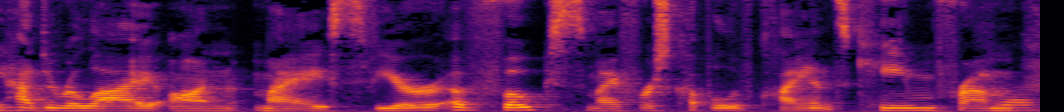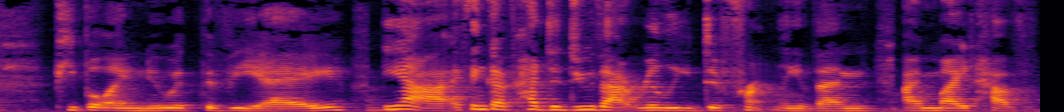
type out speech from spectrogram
had to rely on my sphere of folks. My first couple of clients came from people I knew at the VA. Yeah, I think I've had to do that really differently than I might have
